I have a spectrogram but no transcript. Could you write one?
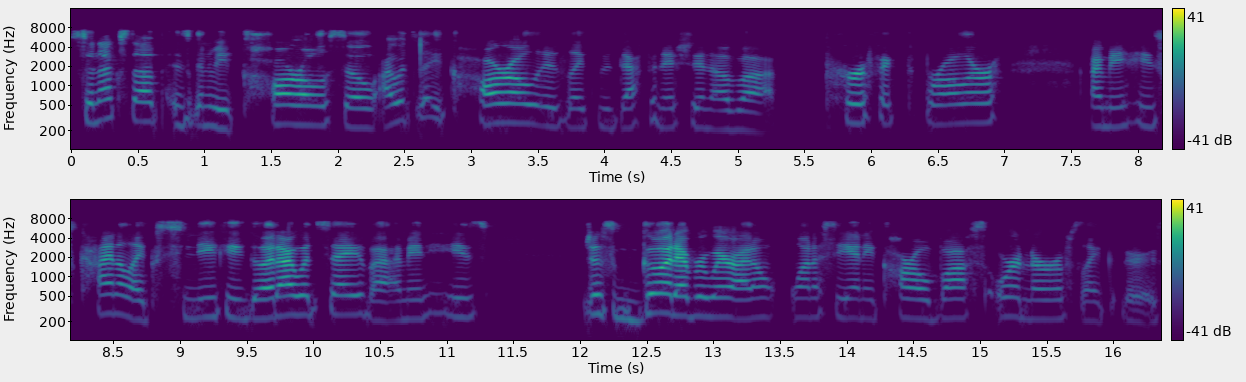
So next up is going to be Carl. So I would say Carl is like the definition of a perfect brawler. I mean, he's kind of like sneaky good, I would say, but I mean, he's just good everywhere. I don't want to see any Carl buffs or nerfs. Like there's,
